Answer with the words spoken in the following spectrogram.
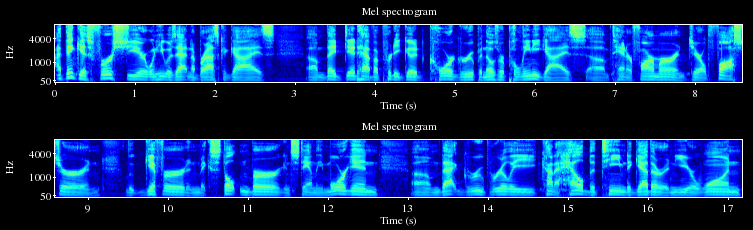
I think his first year when he was at Nebraska guys, um, they did have a pretty good core group, and those were Pelini guys, um, Tanner Farmer and Gerald Foster and Luke Gifford and Mick Stoltenberg and Stanley Morgan. Um, that group really kind of held the team together in year one.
